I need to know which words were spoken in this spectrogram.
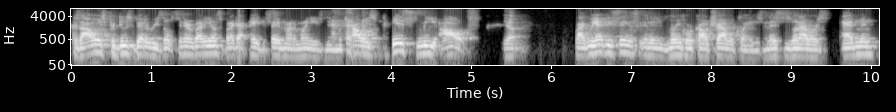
because i always produce better results than everybody else but i got paid the same amount of money as them which always pissed me off yep like we had these things in the marine corps called travel claims and this is when i was admin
